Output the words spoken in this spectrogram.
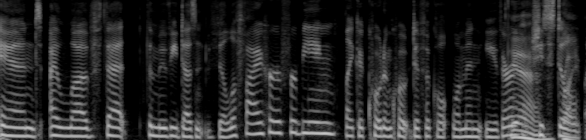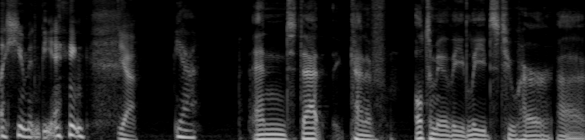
And I love that the movie doesn't vilify her for being like a quote unquote difficult woman either. Yeah, She's still right. a human being. yeah yeah. and that kind of ultimately leads to her uh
